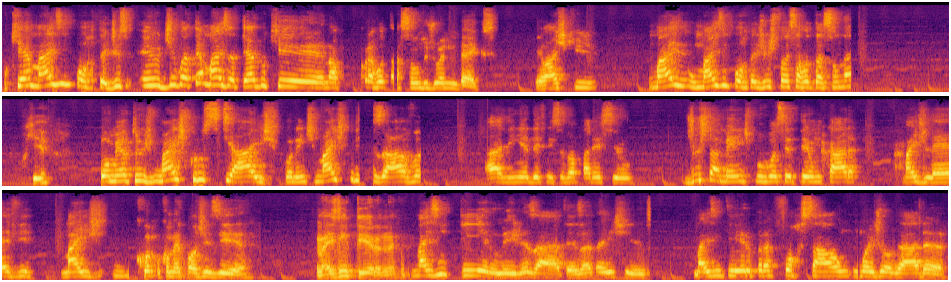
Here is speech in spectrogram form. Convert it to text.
o que é mais importante eu digo até mais até do que na própria rotação dos running backs. Eu acho que o mais, o mais importante disso foi essa rotação da porque momentos mais cruciais, quando a gente mais precisava, a linha defensiva apareceu. Justamente por você ter um cara mais leve, mais. Como, como é que eu posso dizer? Mais inteiro, né? mais inteiro mesmo, exato, é exatamente isso. Mais inteiro para forçar um- uma jogada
